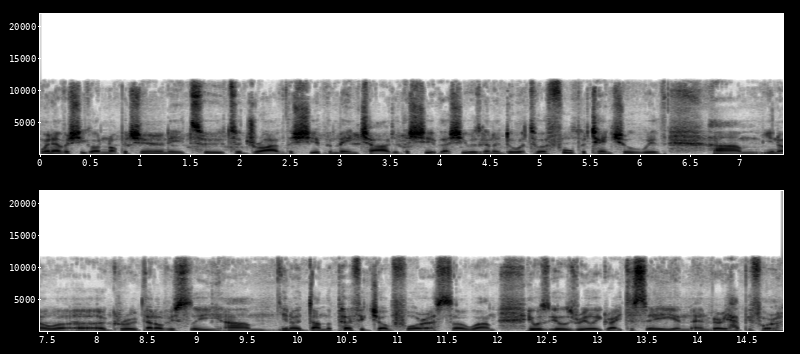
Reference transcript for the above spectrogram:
whenever she got an opportunity to, to drive the ship and be in charge of the ship, that she was going to do it to her full potential with, um, you know, a, a, group that obviously, um, you know, done the perfect job for us. So um, it was it was really great to see and, and very happy for her.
